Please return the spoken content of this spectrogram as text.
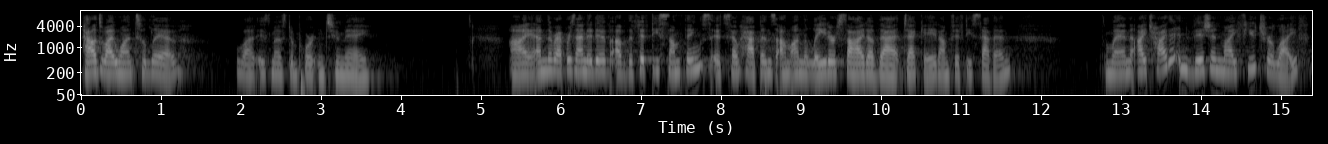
How do I want to live? What is most important to me? I am the representative of the 50 somethings. It so happens I'm on the later side of that decade. I'm 57. When I try to envision my future life,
